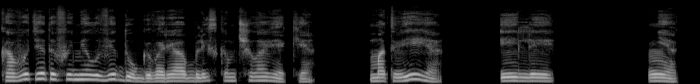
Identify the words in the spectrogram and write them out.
Кого Дедов имел в виду, говоря о близком человеке? Матвея? Или... Нет.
